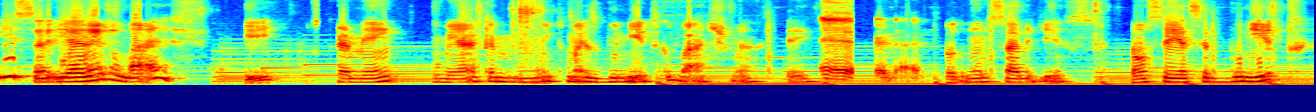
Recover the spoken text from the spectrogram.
Isso, e além do mais, e o Superman, o Homem-Aranha é muito mais bonito que o Batman. E Verdade. todo mundo sabe disso. Então você ia ser bonito,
